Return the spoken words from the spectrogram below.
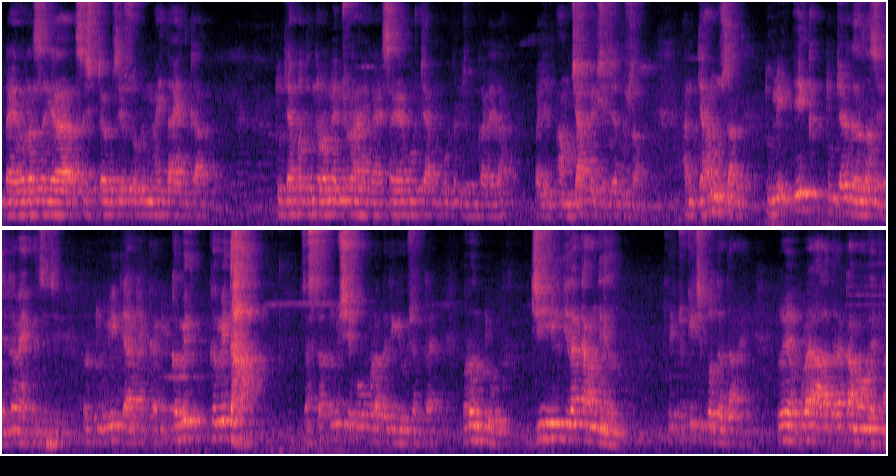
ड्रायव्हरला सगळ्या सिस्टम एस माहीत आहेत का? तो त्या पद्धतीने एवढा मॅच्युअर आहे काय सगळ्या गोष्टी आपण कुठं लिहून काढायला पाहिजे आमच्या अपेक्षेच्या नुसार. आणि त्यानुसार तुम्ही एक तुमच्याकडे गरज असेल एका व्हॅकन्सीची तर तुम्ही त्या ठिकाणी कमीत कमी दहा जास्त तुम्ही शेकडो मुलाखती घेऊ शकताय. परंतु जी येईल तिला काम दिलं ही चुकीची पद्धत आहे. जो पुढे आला त्याला कामावर घेतला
